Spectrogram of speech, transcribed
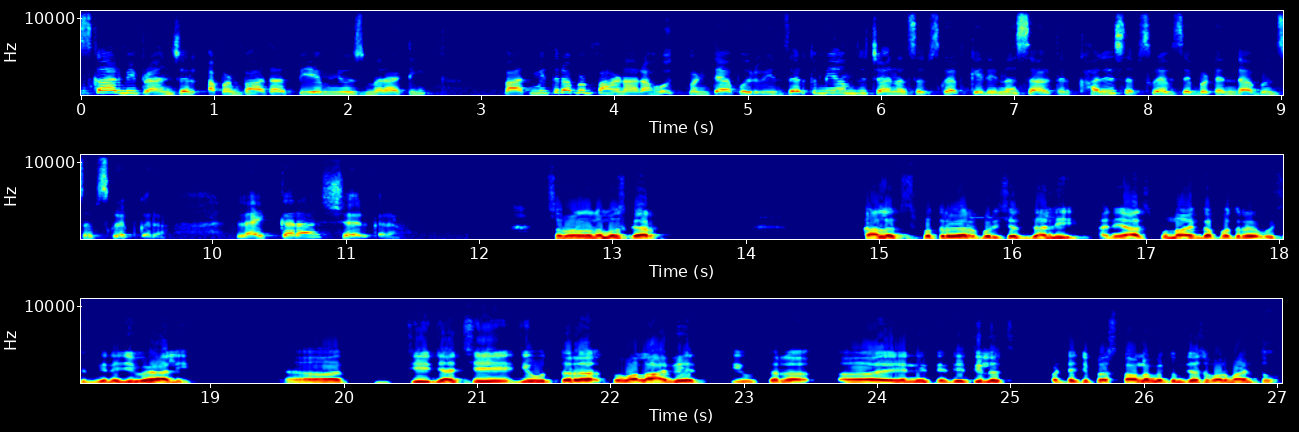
नमस्कार मी प्रांजल. आपण पाहतात पी एम न्यूज मराठी. बातमी तर आपण पाहणार आहोत पण त्यापूर्वी जर तुम्ही आमचं चॅनल सबस्क्राईब केले नसाल तर खालील सबस्क्राईबचे बटन दाबून सबस्क्राईब करा. लाईक करा शेअर करा. सर्वांना नमस्कार. कालच पत्रकार परिषद झाली आणि आज पुन्हा एकदा पत्रकार परिषद घेण्याची वेळ आली. अं, ती ज्याची जी उत्तरं तुम्हाला हवी आहेत ती उत्तरं अं, हे नेते देतीलच पण त्याची प्रस्तावना मी तुमच्यासमोर मांडतो.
